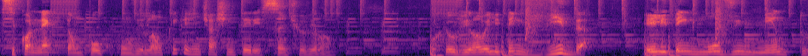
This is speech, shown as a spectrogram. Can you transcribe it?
se conecta um pouco com o vilão? Por que, que a gente acha interessante o vilão? Porque o vilão ele tem vida, ele tem movimento,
